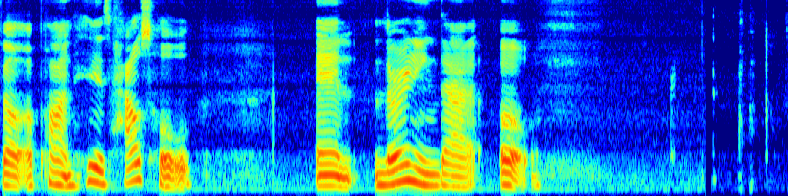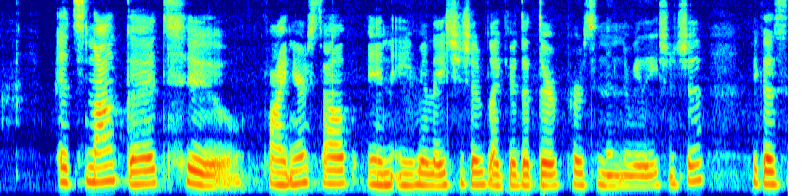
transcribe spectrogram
fell upon his household. And learning that, oh, it's not good to find yourself in a relationship like you're the third person in the relationship because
